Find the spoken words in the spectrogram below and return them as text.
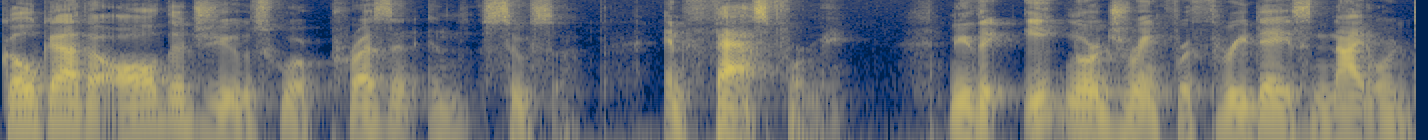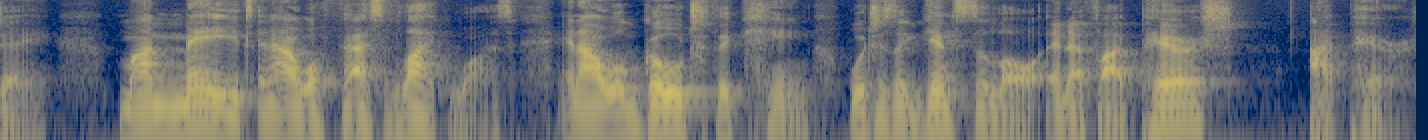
Go gather all the Jews who are present in Susa and fast for me. Neither eat nor drink for three days, night or day. My maids and I will fast likewise, and I will go to the king, which is against the law. And if I perish, I perish.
